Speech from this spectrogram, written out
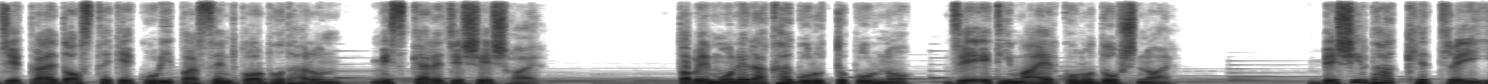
যে প্রায় দশ থেকে কুড়ি পার্সেন্ট গর্ভধারণ মিসক্যারেজে শেষ হয়। তবে মনে রাখা গুরুত্বপূর্ণ যে এটি মায়ের কোনো দোষ নয়। বেশিরভাগ ক্ষেত্রেই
